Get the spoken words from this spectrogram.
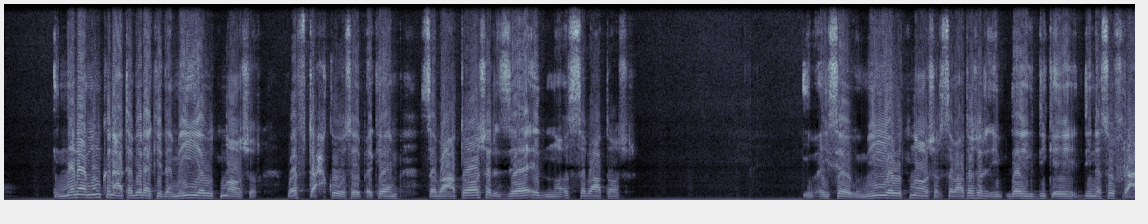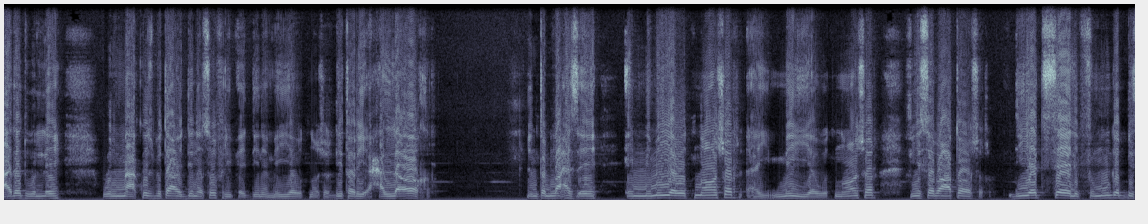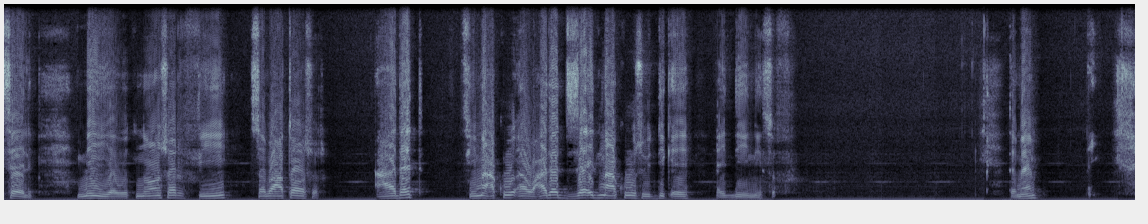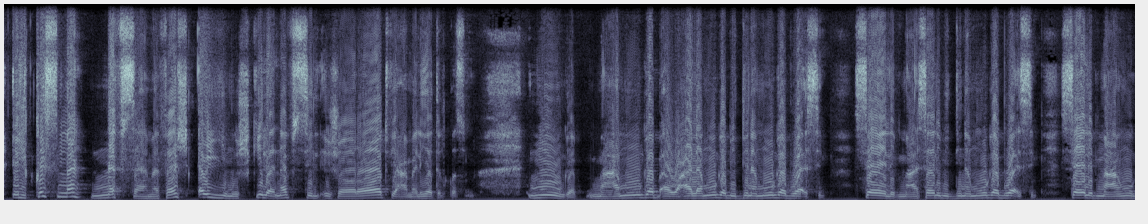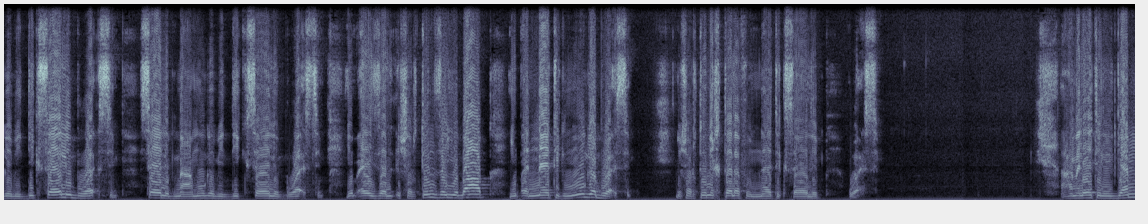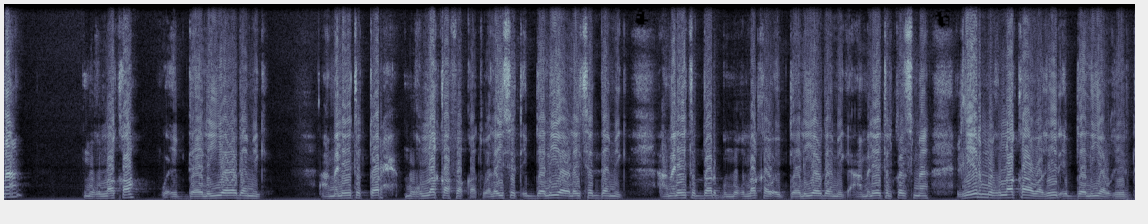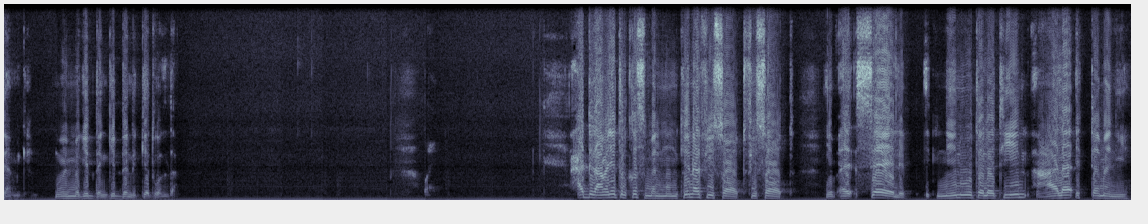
ان أنا ممكن اعتبرها كده مية واتناشر وافتح قوس هيبقى كام؟ سبعتاشر زائد ناقص سبعتاشر. يبقى يساوي مية واتناشر سبعتاشر ده يديك إيه؟ يدينا صفر عدد والايه والمعكوس بتاعه يدينا صفر يبقى يدينا مية واتناشر. دي طريقة حل آخر. انت ملاحظ إيه؟ إن مية واتناشر اهي مية واتناشر في سبعتاشر. ديت سالب في موجب بسالب. مية واتناشر في سبعتاشر. عدد في معكوس أو عدد زائد معكوس ويديك إيه؟ هيديني صفر. تمام؟ القسمة نفسها ما فيهاش أي مشكلة نفس الإشارات في عملية القسمة موجب مع موجب أو على موجب يدينا موجب وأقسم. سالب مع سالب يدينا موجب وأقسم. سالب مع موجب يديك سالب وأقسم. سالب مع موجب يديك سالب وأقسم. يبقى إذا الإشارتين زي بعض يبقى الناتج موجب وأقسم. الإشارتين اختلفوا الناتج سالب وأقسم. عملية الجمع مغلقة وإبدالية ودامجة عملية الطرح مغلقة فقط وليست إبدالية وليست دامجة عملية الضرب مغلقة وإبدالية ودامجة عملية القسمة غير مغلقة وغير إبدالية وغير دامجة مهم جدا جدا الجدول ده. حدد عملية القسمة الممكنة في صاد في صاد. يبقى سالب اتنين وتلاتين على التمانية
